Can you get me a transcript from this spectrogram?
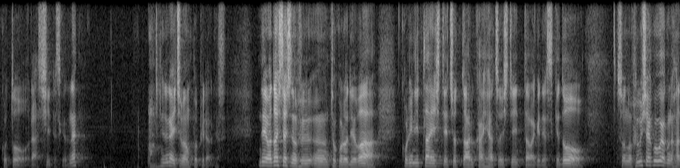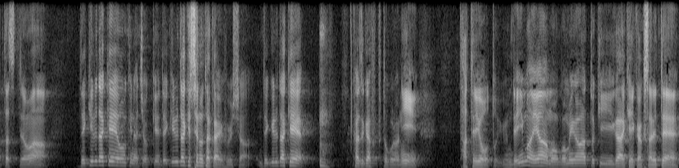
ことらしいですけどね。それが一番ポピュラーです。で私たちのふ、うん、ところではこれに対してちょっとある開発をしていったわけですけどその風車工学の発達っていうのはできるだけ大きな直径できるだけ背の高い風車できるだけ 風が吹くところに建てようというん。で今やもう5メガワット機が計画されて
